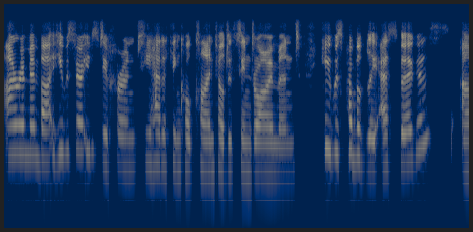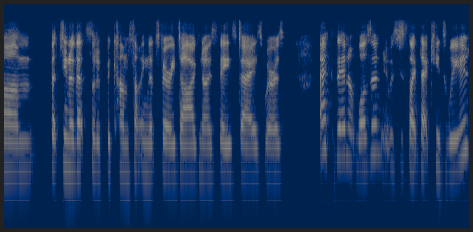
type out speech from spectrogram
I remember he was very, he was different. He had a thing called Klinefelter syndrome, and he was probably Asperger's. Um, but you know, that's sort of become something that's very diagnosed these days. Whereas back then it wasn't. It was just like that kid's weird.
